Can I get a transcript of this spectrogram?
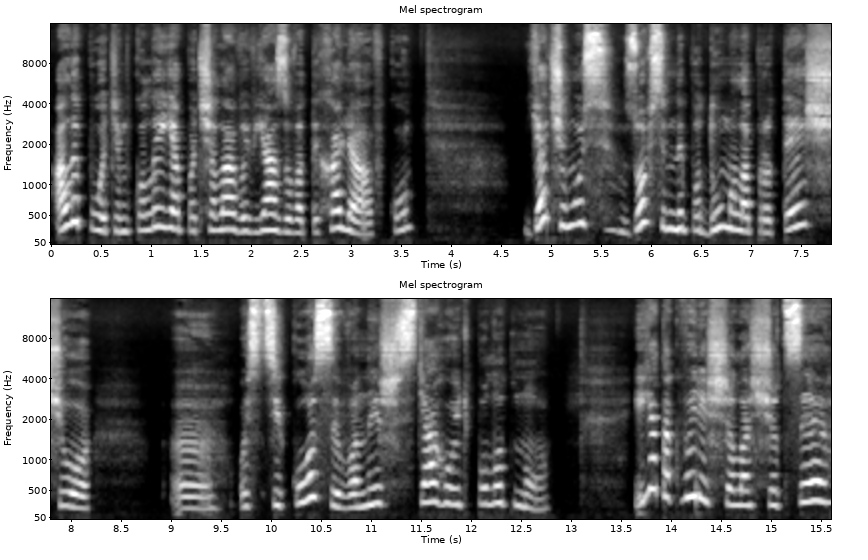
Але потім, коли я почала вив'язувати халявку, я чомусь зовсім не подумала про те, що е, ось ці коси, вони ж стягують полотно. І я так вирішила, що це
